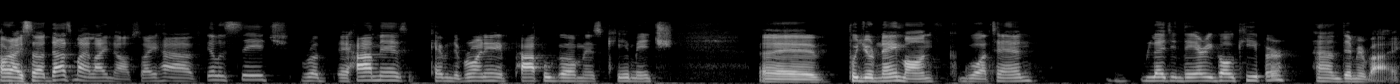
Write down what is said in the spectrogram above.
All right, so that's my lineup. So I have Ilicic, uh, James, Kevin De Bruyne, Papu Gomez, Kimmich. Uh, put your name on Boateng, legendary goalkeeper, and Demirbay.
